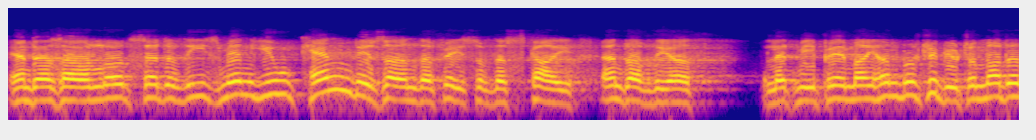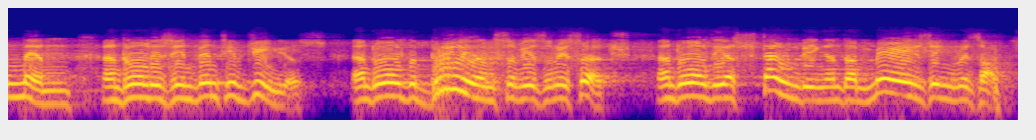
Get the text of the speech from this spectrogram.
And as our Lord said of these men, you can discern the face of the sky and of the earth. Let me pay my humble tribute to modern men and all his inventive genius and all the brilliance of his research and all the astounding and amazing results.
